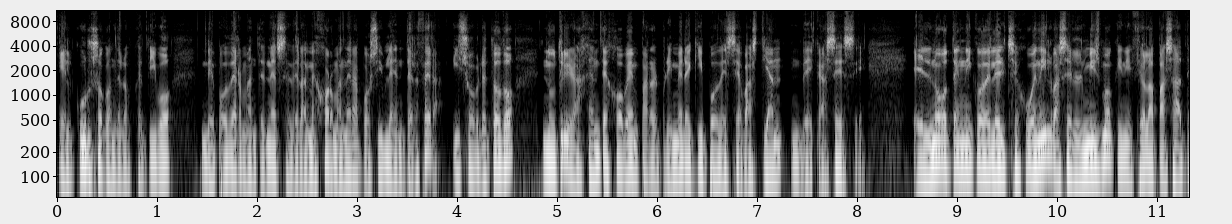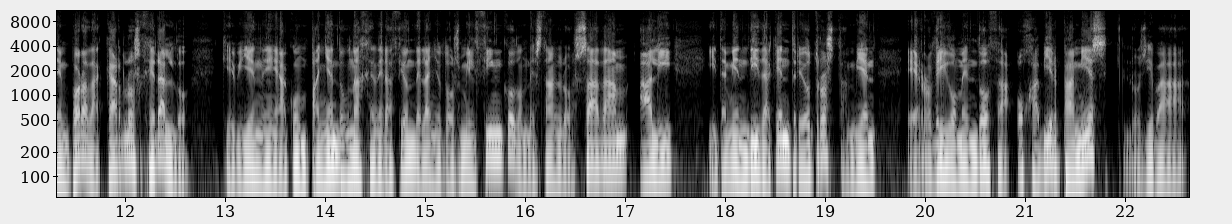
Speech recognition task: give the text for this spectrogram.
el curso con el objetivo de poder mantenerse de la mejor manera posible en tercera y sobre todo nutrir a gente joven para el primer equipo de Sebastián de Casese. El nuevo técnico del Elche juvenil va a ser el mismo que inició la pasada temporada, Carlos Geraldo, que viene acompañando una generación del año 2005 donde están los Sadam, Ali y también Didac entre otros, también eh, Rodrigo Mendoza o Javier Pamies, los lleva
